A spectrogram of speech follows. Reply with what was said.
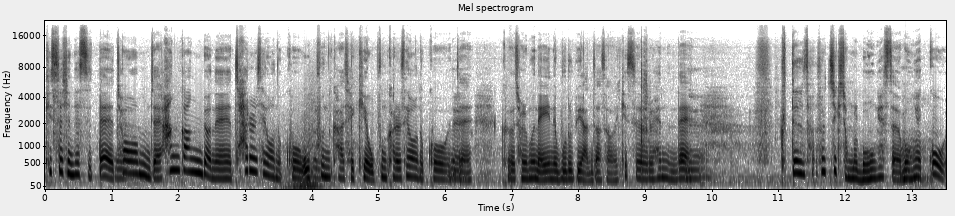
키스신 했을 때 처음 이제 한강변에 차를 세워놓고 오픈카 제키의 오픈카를 세워놓고 네. 이제 그 젊은 애인의 무릎 위에 앉아서 키스를 했는데 네. 그때는 서- 솔직히 정말 멍했어요. 멍했고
